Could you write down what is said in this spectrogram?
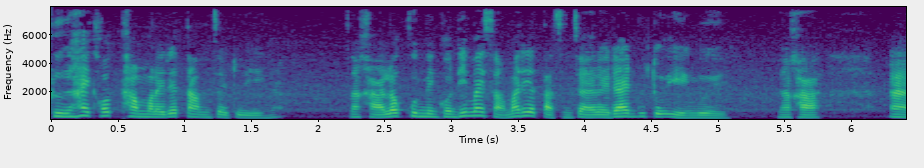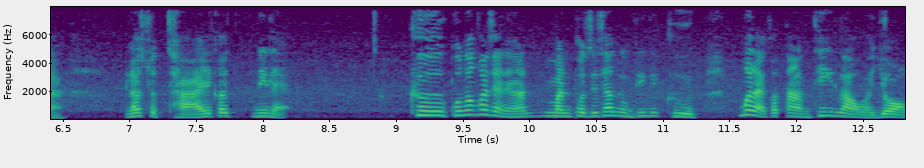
คือให้เขาทำอะไรได้ตามใจตัวเองนะคะ แล้วคุณเป็นคนที่ไม่สามารถที่จะตัดสินใจอะไรได้ด้วยตัวเองเลยนะคะอ่าแล้วสุดท้ายก็นี่แหละ คือคุณต้องเข้าใจนะมันโพสิชันตรงที่คือ เมื่อไหร่ก็ตามที่เราอะยอม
